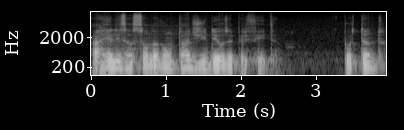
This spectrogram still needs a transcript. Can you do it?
A realização da vontade de Deus é perfeita. Portanto,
